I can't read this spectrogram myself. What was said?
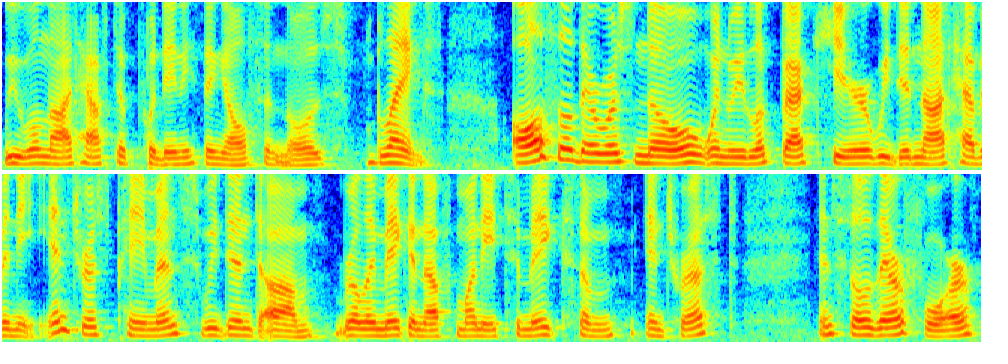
we will not have to put anything else in those blanks. Also, there was no, when we look back here, we did not have any interest payments. We didn't um, really make enough money to make some interest. And so therefore,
